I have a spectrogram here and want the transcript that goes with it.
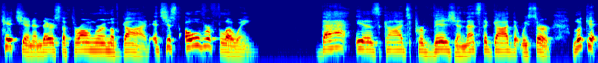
kitchen and there's the throne room of God. It's just overflowing. That is God's provision. That's the God that we serve. Look at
